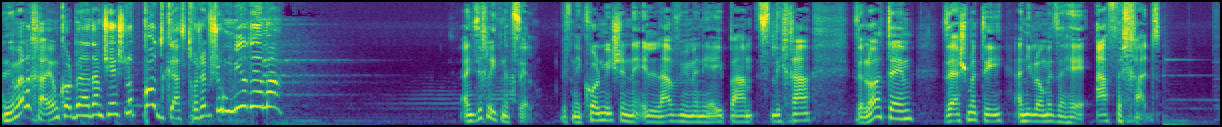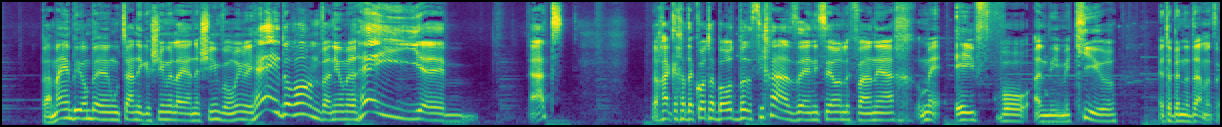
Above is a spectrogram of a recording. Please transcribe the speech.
אני אומר לך, היום כל בן אדם שיש לו פודקאסט חושב שהוא מי יודע מה. אני צריך להתנצל בפני כל מי שנעלב ממני אי פעם, סליחה, זה לא אתם, זה אשמתי, אני לא מזהה אף אחד. פעמיים ביום בממוצע ניגשים אליי אנשים ואומרים לי, היי דורון! ואני אומר, היי, אה, את? ואחר כך הדקות הבאות בשיחה זה ניסיון לפענח מאיפה אני מכיר את הבן אדם הזה.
